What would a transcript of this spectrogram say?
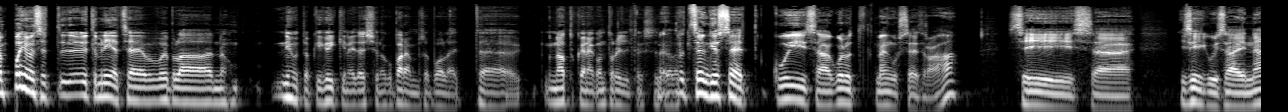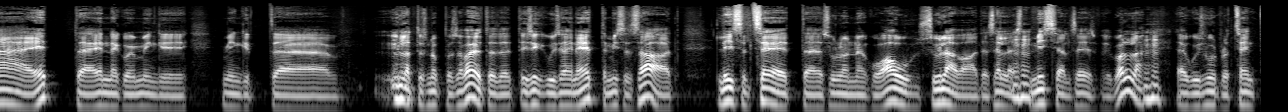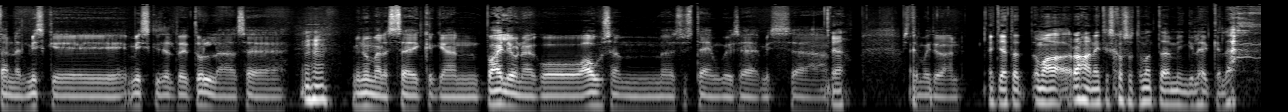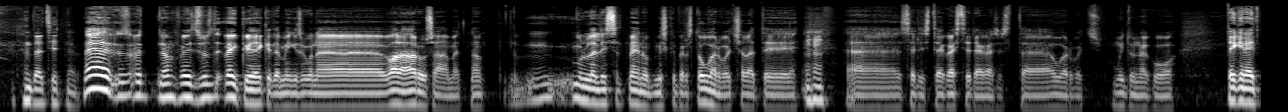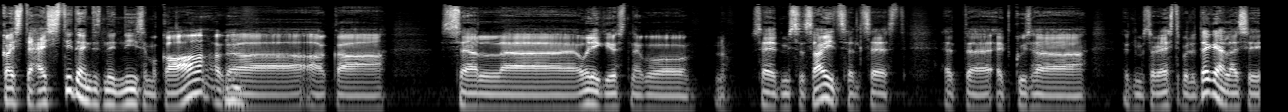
noh, põhimõtteliselt ütleme nii, et see võib-olla noh, nihutabki kõiki neid asju nagu paremuse poole, et natukene kontrollitakse seda no, vot see ongi just see, et kui sa kulutad mängus sees raha, siis äh, isegi kui sa ei näe ette, enne kui mingi, mingit äh, üllatusnuppu sa vajutad, et isegi kui sa ei näe ette, mis sa saad, lihtsalt see, et sul on nagu aus ülevaade sellest mm, -hmm. mis seal sees võib olla mm -hmm. ja kui suur protsent on, et miski, miski sealt võib tulla, see mm -hmm. minu meelest see ikkagi on palju nagu ausam süsteem kui see, mis yeah., mis ta muidu on et jätad oma raha näiteks kasutamata mingil hetkel ja that's it nagu. nojah, noh, või sul võibki tekkida mingisugune vale arusaam, et noh, mulle lihtsalt meenub miskipärast Overwatch alati mm -hmm. äh, selliste kastidega, sest äh, Overwatch muidu nagu tegi neid kaste hästi, ta andis neid niisama ka, aga mm, -hmm. aga seal äh, oligi just nagu noh, see, et mis sa said sealt seest, et, et kui sa ütleme, seal oli hästi palju tegelasi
